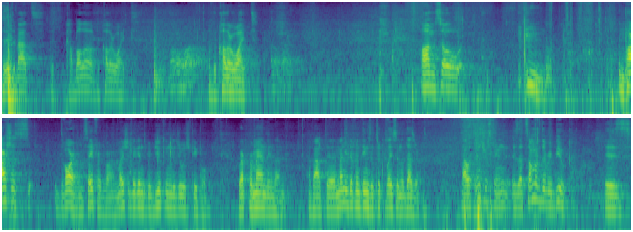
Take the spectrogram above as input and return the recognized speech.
It is about the Kabbalah of the color white. Of the color white. Um, so, in Parshas Dvarim, Sefer Dvarim, Moshe begins rebuking the Jewish people, reprimanding them about uh, many different things that took place in the desert. Now, what's interesting is that some of the rebuke is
